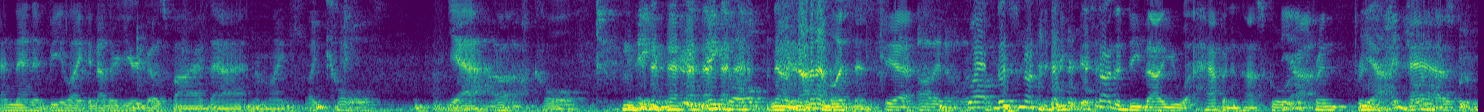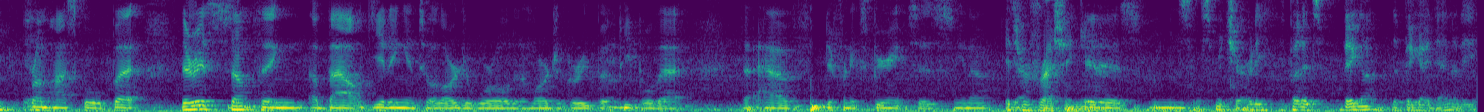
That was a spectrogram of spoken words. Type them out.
And then it'd be like another year goes by of that, and I'm like, like Cole. "Yeah, ugh, Cole." hey, hey, Cole. No, none of them listen. Yeah. Oh, they don't Well, that's not to de- it's not to devalue what happened in high school or Yeah. the friend friends Yeah, I you enjoyed high have school. Yeah. from high school, but there is something about getting into a larger world and a larger group of Mhm. people that that have different experiences. You know, It's Yes. refreshing. Yeah. It is. Mm. It's, it's maturity, but it's big. The big identity,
